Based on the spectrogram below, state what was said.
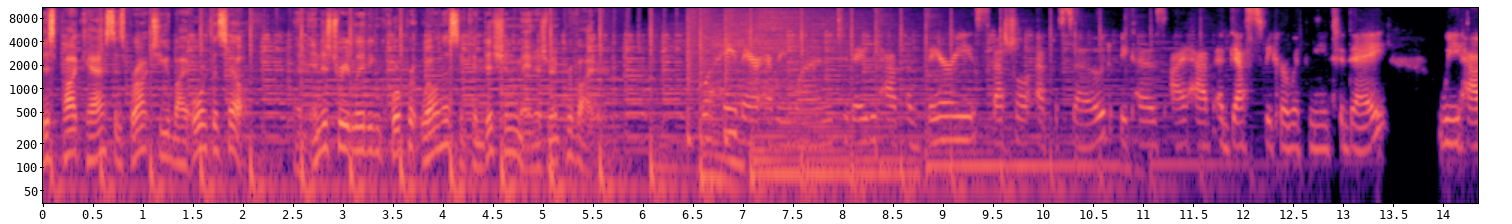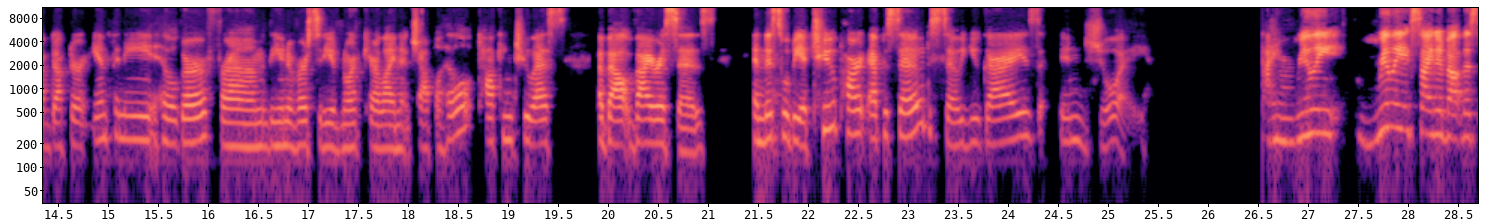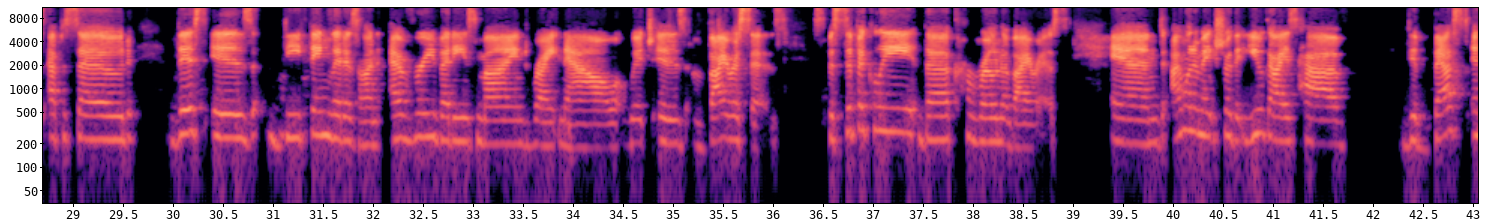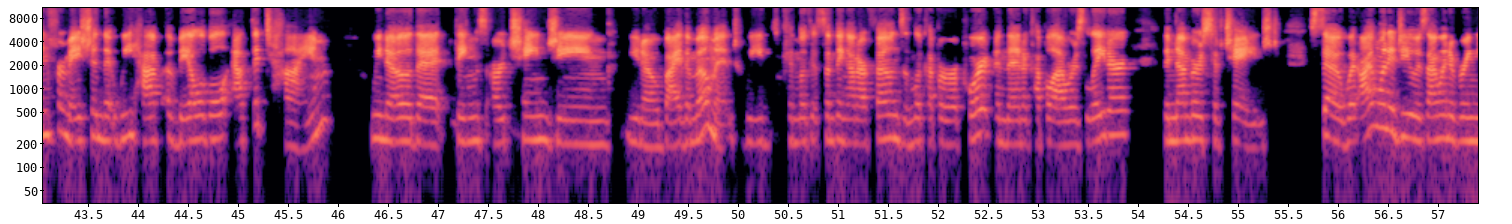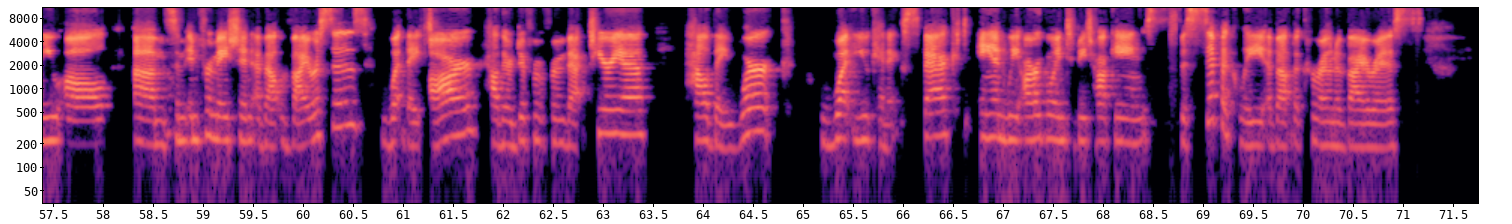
This podcast is brought to you by Orthos Health, an industry leading corporate wellness and condition management provider. Well, hey there, everyone. Today we have a very special episode because I have a guest speaker with me today. We have Dr. Anthony Hilger from the University of North Carolina at Chapel Hill talking to us about viruses. And this will be a two part episode, so you guys enjoy. I'm really, really excited about this episode. This is the thing that is on everybody's mind right now, which is viruses, specifically the coronavirus. And I want to make sure that you guys have the best information that we have available at the time. We know that things are changing you know by the moment. We can look at something on our phones and look up a report and then a couple hours later the numbers have changed. So what i want to do is i want to bring you all um, some information about viruses what they are how they're different from bacteria how they work what you can expect and we are going to be talking specifically about the coronavirus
